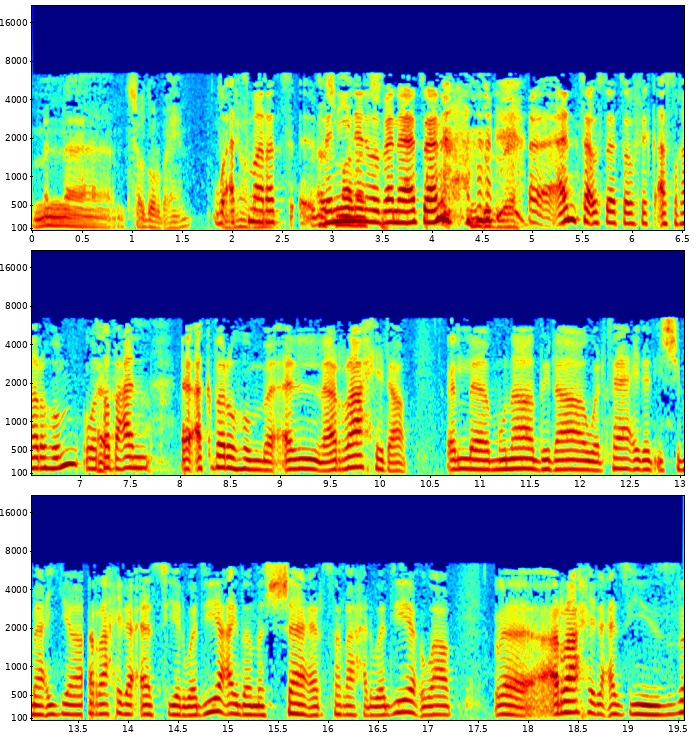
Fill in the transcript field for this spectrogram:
من آه، 49 وأثمرت أثمرت. بنينا وبناتا. أنت أستاذ توفيق أصغرهم وطبعا أكبرهم الراحلة المناضلة والفاعلة الاجتماعية الراحلة آسيا الوديع أيضا الشاعر صلاح الوديع والراحل عزيز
